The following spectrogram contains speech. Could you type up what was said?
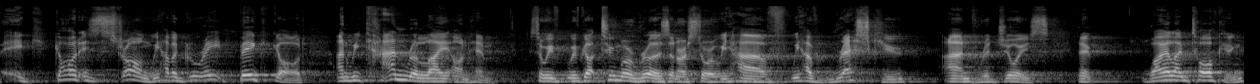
big, God is strong. We have a great big God, and we can rely on Him. So we've, we've got two more rus in our story. We have, we have rescue and rejoice. Now, while I'm talking,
